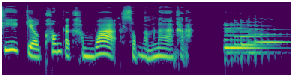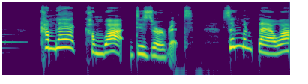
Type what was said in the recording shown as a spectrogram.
ที่เกี่ยวข้องกับคำว่าสมน้ำหน้าค่ะคำแรกคำว่า deserve it ซึ่งมันแปลว่า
